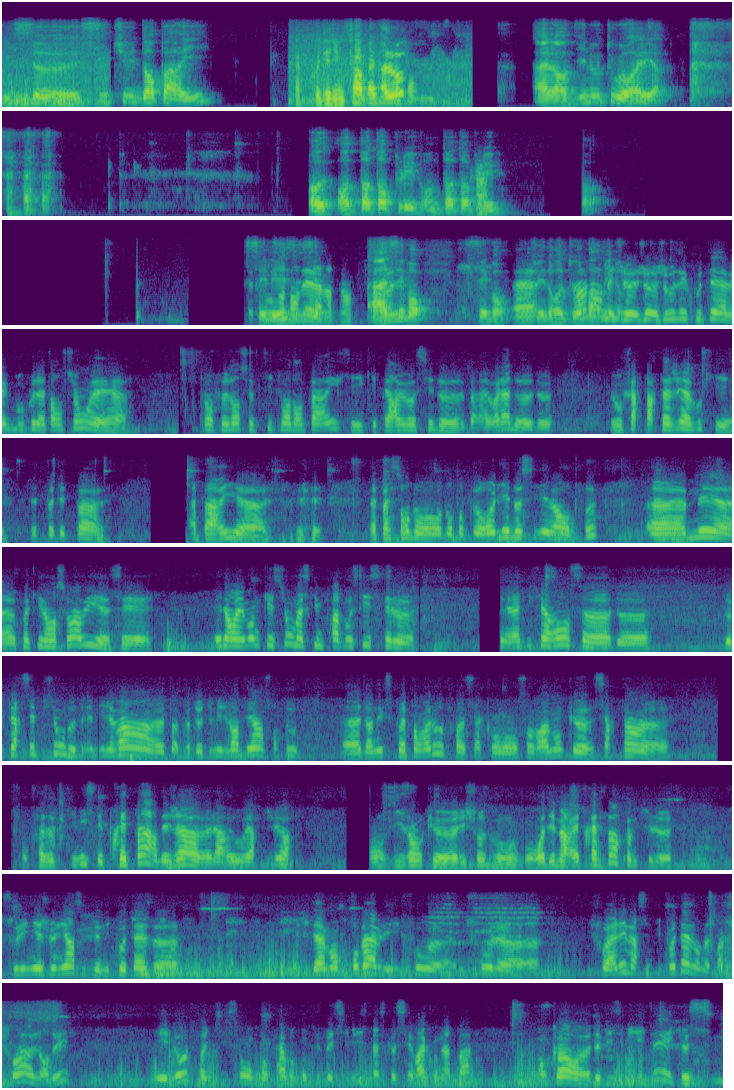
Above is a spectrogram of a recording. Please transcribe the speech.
où il se situe dans Paris. À côté d'une pharmacie. Allô? alors, dis-nous tout, Aurélien. on ne t'entend plus, on ne t'entend ah. plus. C'est les... là maintenant. Ah, c'est bon, c'est bon. Euh, tu es de retour parmi nous. Je, vous écoutais avec beaucoup d'attention et euh, en faisant ce petit tour dans Paris qui, permet aussi de, bah, voilà, de, vous faire partager à vous qui n'êtes peut-être pas à Paris euh, la façon dont, on peut relier deux cinémas entre eux. Euh, mais euh, quoi qu'il en soit, oui, c'est énormément de questions. Moi, ce qui me frappe aussi, c'est la différence euh, de, perception de 2020, de 2021 surtout, d'un exploitant à l'autre. C'est-à-dire qu'on sent vraiment que certains sont très optimistes et préparent déjà la réouverture en se disant que les choses vont, redémarrer très fort, comme tu le soulignais, Julien. C'est une hypothèse évidemment probable et il faut, euh, il faut, il faut aller vers cette hypothèse. On n'a pas le choix aujourd'hui. Et d'autres qui sont au contraire beaucoup plus pessimistes parce que c'est vrai qu'on n'a pas encore euh, de visibilité et que si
